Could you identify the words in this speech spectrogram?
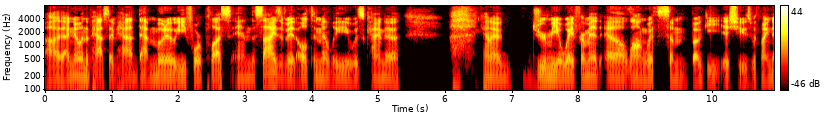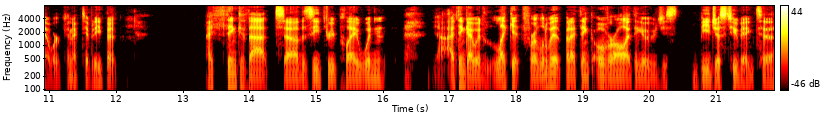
Uh, I know in the past I've had that Moto E4 Plus, and the size of it ultimately was kind of kind of drew me away from it, uh, along with some buggy issues with my network connectivity. But I think that uh, the Z3 Play wouldn't. I think I would like it for a little bit, but I think overall, I think it would just be just too big to,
